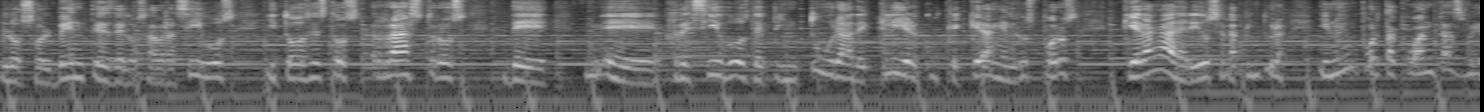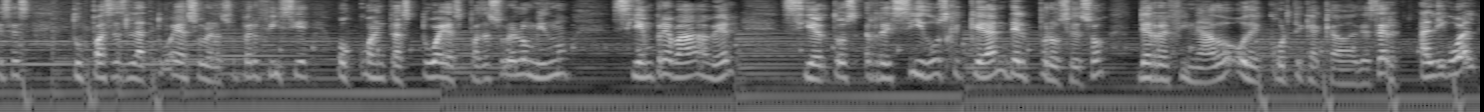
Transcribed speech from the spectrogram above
los solventes de los abrasivos y todos estos rastros de eh, residuos de pintura, de clear coat que quedan en los poros, quedan adheridos a la pintura. Y no importa cuántas veces tú pases la toalla sobre la superficie o cuántas toallas pases sobre lo mismo, siempre va a haber ciertos residuos que quedan del proceso de refinado o de corte que acabas de hacer. Al igual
